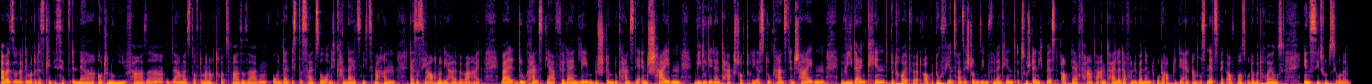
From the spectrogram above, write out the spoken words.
Aber so nach dem Motto, das Kind ist jetzt in der Autonomiephase. Damals durfte man noch Trotzphase sagen. Und dann ist es halt so und ich kann da jetzt nichts machen. Das ist ja auch nur die halbe Wahrheit. Weil du kannst ja für dein Leben bestimmen. Du kannst dir entscheiden, wie du dir deinen Tag strukturierst. Du kannst entscheiden, wie dein Kind betreut wird. Ob du 24 Stunden sieben für dein Kind zuständig bist, ob der Vater Anteile davon übernimmt oder ob du dir ein anderes Netzwerk aufbaust oder Betreuungsinstitutionen.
